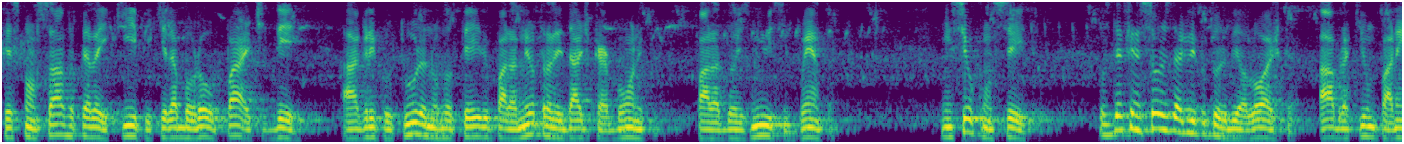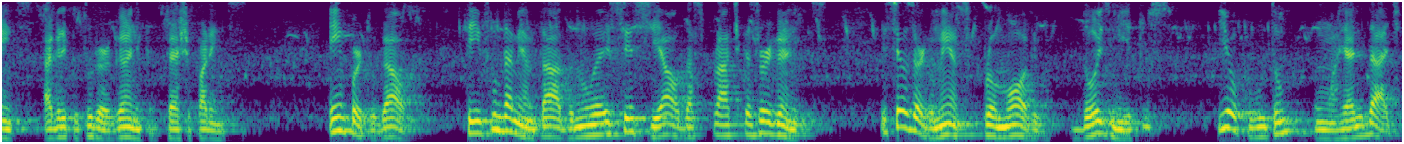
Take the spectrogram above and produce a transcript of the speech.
responsável pela equipe que elaborou parte de A Agricultura no Roteiro para a Neutralidade Carbônica para 2050, em seu conceito, os defensores da agricultura biológica, abra aqui um parênteses, agricultura orgânica, fecha parênteses, em Portugal, têm fundamentado no essencial das práticas orgânicas, e seus argumentos promovem dois mitos e ocultam uma realidade.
